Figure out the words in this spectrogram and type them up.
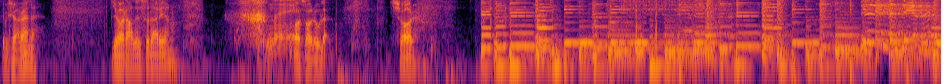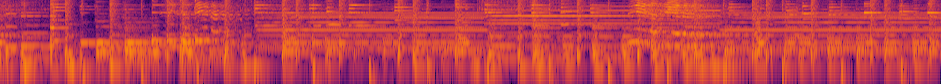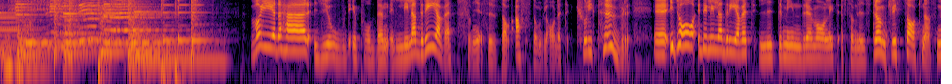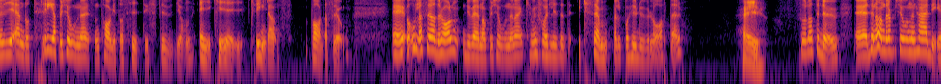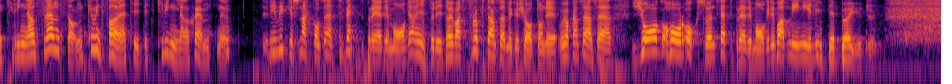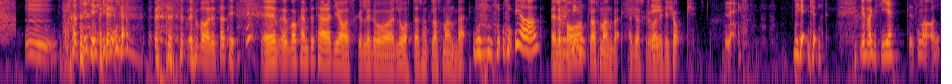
Ska vi köra eller? Gör aldrig sådär igen. Nej. Vad sa du Olle? Kör. Här? Jo, det är podden Lilla Drevet som ges ut av Aftonbladet Kultur. Eh, idag är det Lilla Drevet lite mindre än vanligt eftersom Liv Strömquist saknas, men vi är ändå tre personer som tagit oss hit till studion, a.k.a. Kringlands vardagsrum. Eh, Ola Söderholm, du är en av personerna. Kan vi få ett litet exempel på hur du låter? Hej. Så låter du. Eh, den andra personen här, det är Kringland Svensson. Kan vi inte få höra ett typiskt Kringland-skämt nu? Det är mycket snack om sådana här tvättbrädemagar hit och dit. Det har ju varit fruktansvärt mycket tjat om det. Och jag kan säga så här, jag har också en tvättbrädemage, det är bara att min är lite böjd. Mm, satirkringland. var det satir? Eh, var skämtet här att jag skulle då låta som Claes Malmberg? ja. Eller var det- Claes Malmberg? Att jag skulle vara det- lite tjock? Nej, det är du inte. Du är faktiskt jättesmal.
